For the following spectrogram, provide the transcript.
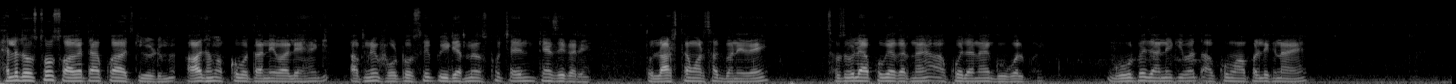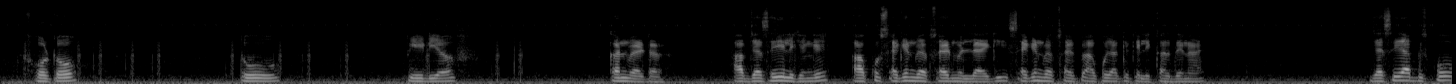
हेलो दोस्तों, स्वागत है आपका आज की वीडियो में। आज हम आपको बताने वाले हैं कि अपने फ़ोटो से पीडीएफ में उसको चयन कैसे करें। तो लास्ट तक हमारे साथ बने रहें। सबसे पहले आपको क्या करना है, आपको जाना है गूगल पर। गूगल पर जाने के बाद आपको वहाँ पर लिखना है, फ़ोटो टू पीडीएफ कन्वर्टर। आप जैसे ही लिखेंगे, आपको सेकंड वेबसाइट मिल जाएगी। सेकंड वेबसाइट पे आपको जाके क्लिक कर देना है। जैसे ही आप इसको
